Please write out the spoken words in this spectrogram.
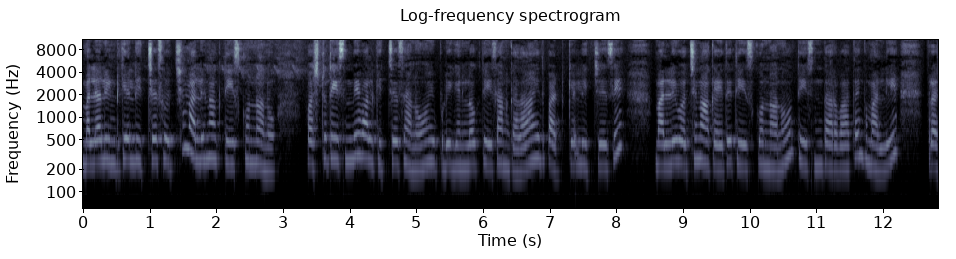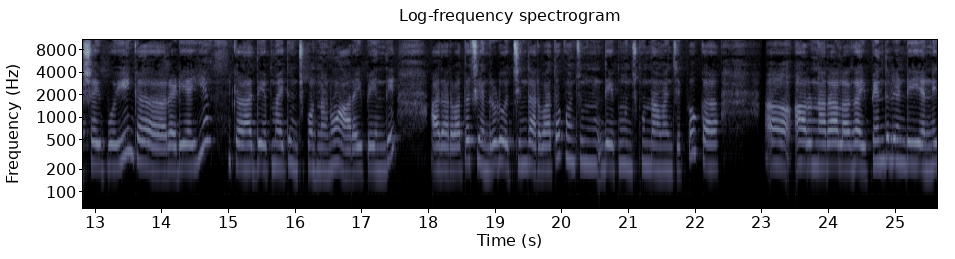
మళ్ళీ వాళ్ళు ఇంటికి వెళ్ళి ఇచ్చేసి వచ్చి మళ్ళీ నాకు తీసుకున్నాను. ఫస్ట్ తీసింది వాళ్ళకి ఇచ్చేసాను. ఇప్పుడు ఈ గిన్నెలోకి తీసాను కదా. ఇది పట్టుకెళ్ళి ఇచ్చేసి మళ్ళీ వచ్చి నాకైతే తీసుకున్నాను. తీసిన తర్వాత ఇంక మళ్ళీ ఫ్రెష్ అయిపోయి ఇంకా రెడీ అయ్యి ఇంకా దీపం అయితే ఉంచుకుంటున్నాను. ఆరైపోయింది. ఆ తర్వాత చంద్రుడు వచ్చిన తర్వాత కొంచెం దీపం ఉంచుకుందామని చెప్పి ఒక ఆరున్నర అలాగా అయిపోయిందిలేండి. ఇవన్నీ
